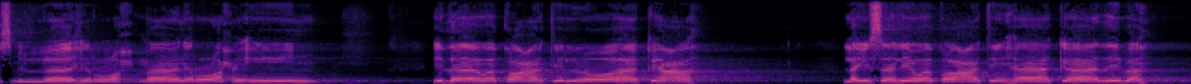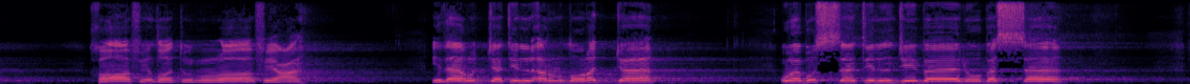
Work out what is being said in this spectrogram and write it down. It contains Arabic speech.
بسم الله الرحمن الرحيم. إذا وقعت الواقعة ليس لوقعتها كاذبة خافضة رافعة. إذا رجت الأرض رجا وبست الجبال بسّا.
